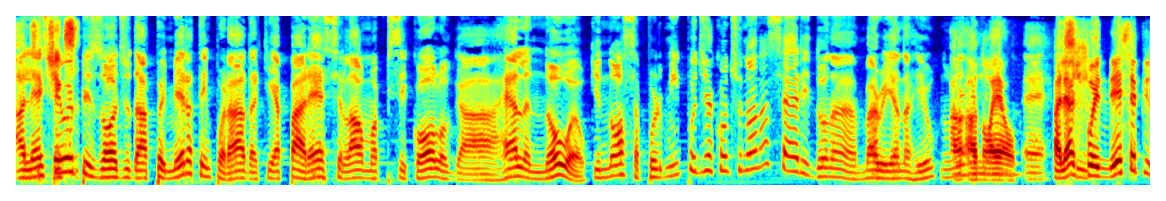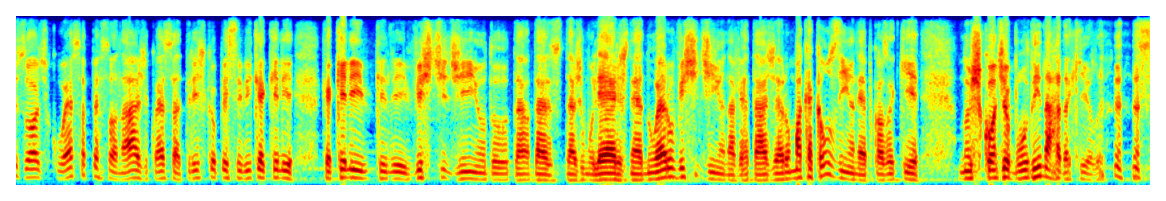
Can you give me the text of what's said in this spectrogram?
Aliás, tem um episódio da primeira temporada que aparece lá uma psicóloga, a Helen Noel, que, nossa, por mim podia continuar na série, Dona Mariana Hill. A- ia a Noel. É. Aliás, Sim. foi nesse episódio com essa personagem, com essa atriz, que eu percebi que aquele, que aquele, aquele vestidinho do- da- das, das mulheres, né? Não era um vestidinho, na verdade, era um macacãozinho, né? Por causa que não esconde a bunda em nada aquilo.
